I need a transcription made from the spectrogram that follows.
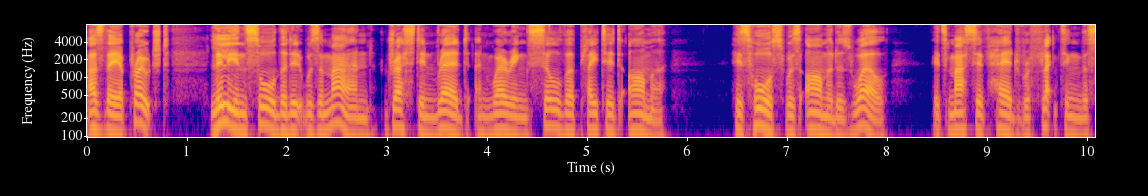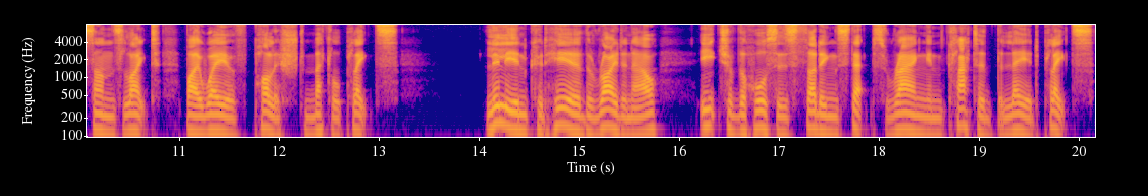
As they approached, Lillian saw that it was a man dressed in red and wearing silver plated armour. His horse was armoured as well, its massive head reflecting the sun's light by way of polished metal plates. Lillian could hear the rider now. Each of the horse's thudding steps rang and clattered the layered plates.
